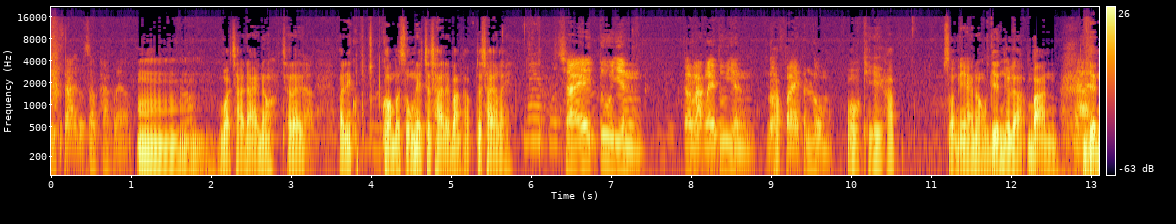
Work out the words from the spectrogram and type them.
ศึกษาดูสักพักแล้ว อืมอืมอืมว่าใช้ได้เนาะใช้ได้ ครับ อันนี้ความประสงค์เนี่ยจะใช้อะไรบ้างครับ จะใช้อะไร ใช้ตู้เย็นหลักๆเลยตู้เย็นหลอครัดบ ไฟพัดลม โอเคครับ ส่วนแอร์เนาะเย็นอยู่แล้ว บ้านใช่ เย็น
